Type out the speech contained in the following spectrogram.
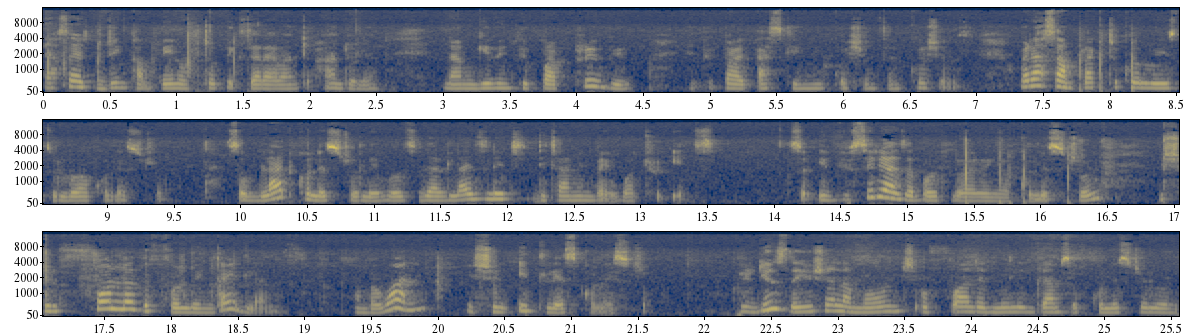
I started doing campaign of topics that I want to handle and, and I'm giving people a preview and people are asking me questions and questions. What are some practical ways to lower cholesterol? So blood cholesterol levels they are largely determined by what you eat. So if you're serious about lowering your cholesterol, you should follow the following guidelines. Number one, you should eat less cholesterol. Reduce the usual amount of 400 milligrams of cholesterol when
